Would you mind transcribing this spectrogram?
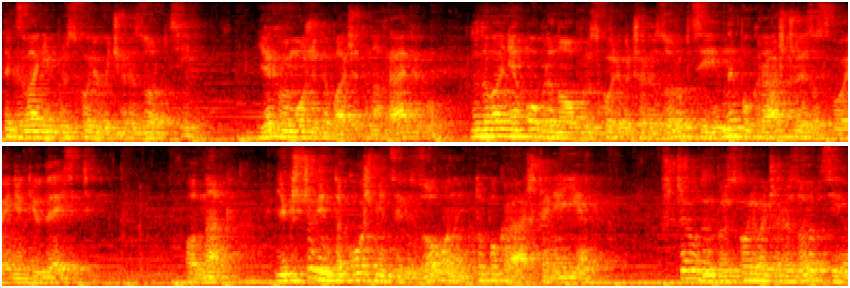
так звані прискорювачі резорбції. Як ви можете бачити на графіку, додавання обраного прискорювача резорбції не покращує засвоєння Q10. Однак, якщо він також міцелізований, то покращення є. Ще один прискорювач резорбції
